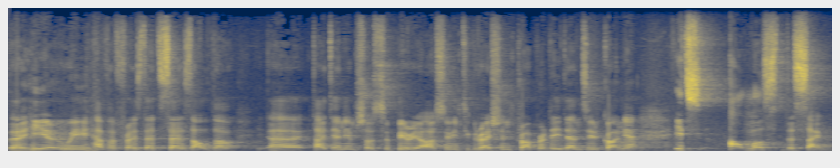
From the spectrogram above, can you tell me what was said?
Uh, here we have a phrase that says although uh, titanium shows superior osseointegration property than zirconia, it's almost the same.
